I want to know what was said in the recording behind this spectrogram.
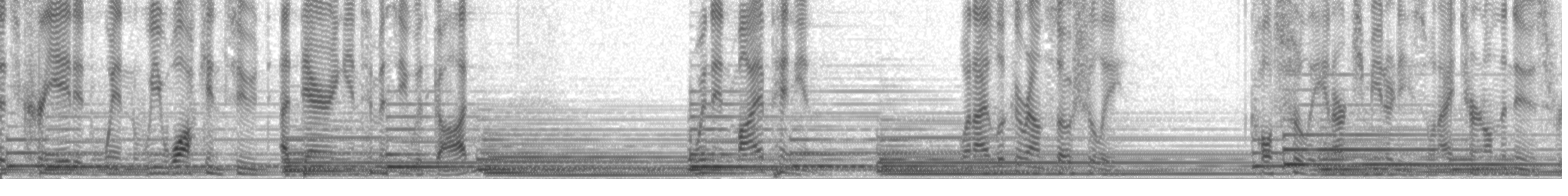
that's created when we walk into a daring intimacy with God. When, in my opinion, when I look around socially, culturally, in our communities, when I turn on the news for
